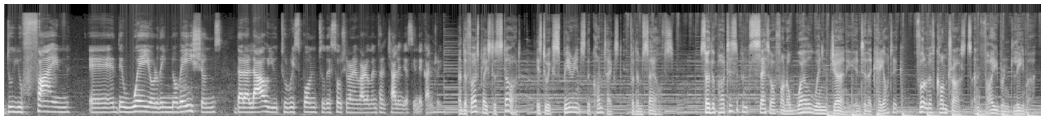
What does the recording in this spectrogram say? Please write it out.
do you find uh, the way or the innovations that allow you to respond to the social and environmental challenges in the country. And the first place to start is to experience the context for themselves. So the participants set off on a whirlwind journey into the chaotic, full of contrasts and vibrant Lima,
